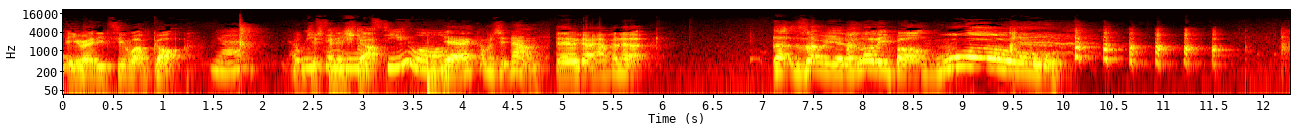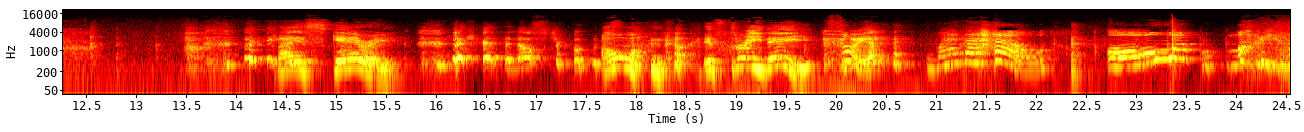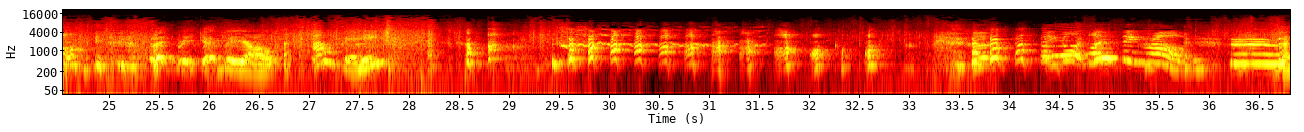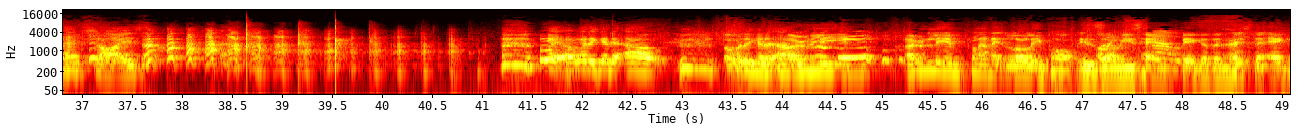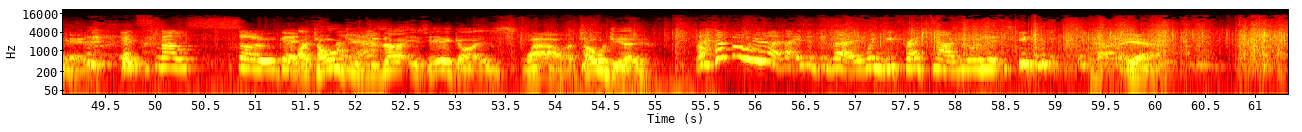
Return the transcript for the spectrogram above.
Are you ready to see what I've got? Yeah. Are we just finished next up. to you or? Yeah, come and sit down. There we go, have a look. That's Zoe and a lollipop. Whoa! that is scary. Look at the nostrils. Oh my god, it's 3D. Sorry. Where the hell? Oh my god. Let me get me out. Alfie. Um, they got one thing wrong. The head size. Wait, I want to get it out. I want to get it out. Only in only in Planet Lollipop is Oh, Zoe's head bigger than Mr. Egghead. It smells so good. I told you, Smell it. dessert is here, guys. Wow. I told you. I thought we like, that isn't dessert. It wouldn't be fresh now if you ordered it two weeks ago. Yeah.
